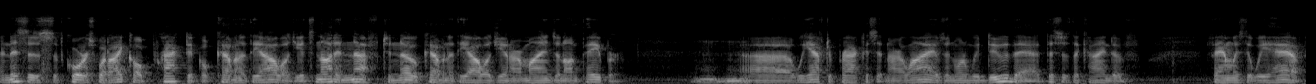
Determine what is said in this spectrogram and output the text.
and this is, of course, what I call practical covenant theology. It's not enough to know covenant theology in our minds and on paper. Uh, we have to practice it in our lives, and when we do that, this is the kind of families that we have.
